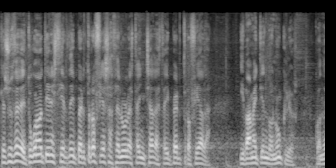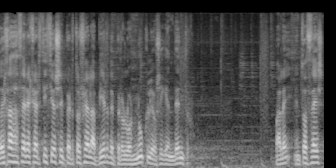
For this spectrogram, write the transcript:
¿Qué sucede? Tú cuando tienes cierta hipertrofia, esa célula está hinchada, está hipertrofiada y va metiendo núcleos. Cuando dejas de hacer ejercicio, esa hipertrofia la pierde, pero los núcleos siguen dentro. ¿Vale? Entonces,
